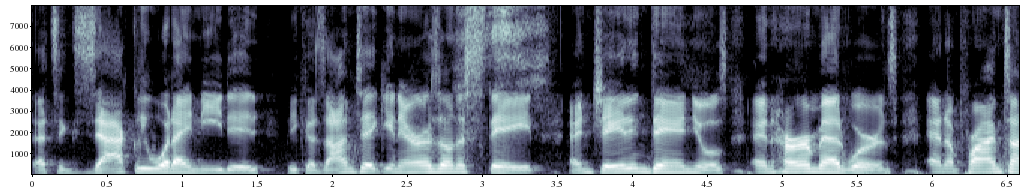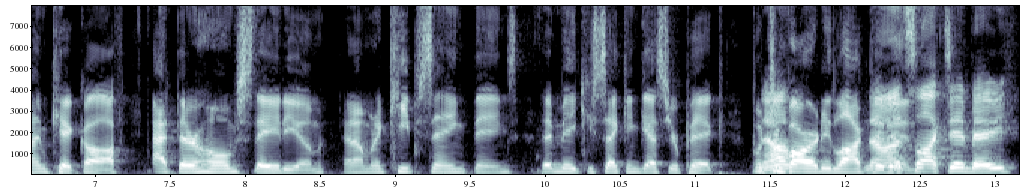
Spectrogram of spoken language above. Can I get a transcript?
That's exactly what I needed because I'm taking Arizona State and Jayden Daniels and Herm Edwards and a primetime kickoff at their home stadium. And I'm going to keep saying things that make you second guess your pick, but No. you've already locked No, it it's locked in, baby.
